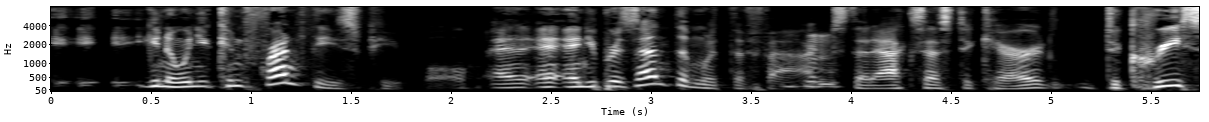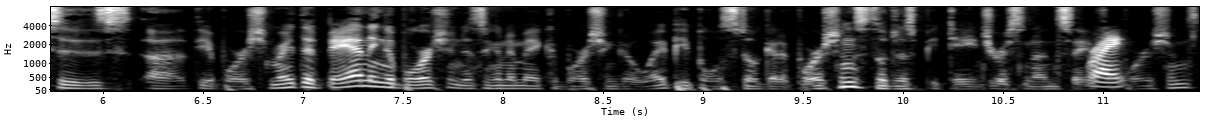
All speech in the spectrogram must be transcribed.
you know, when you confront these people and, and you present them with the facts that access to care decreases uh, the abortion rate, that banning abortion isn't going to make abortion go away. People will still get abortions; they'll just be dangerous and unsafe Right. abortions.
